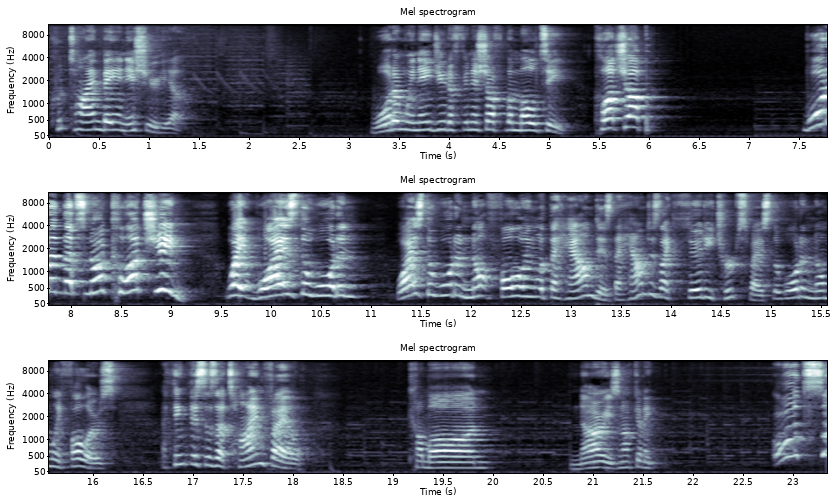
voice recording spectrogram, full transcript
Could time be an issue here? Warden, we need you to finish off the multi. Clutch up! Warden, that's not clutching! Wait, why is the Warden... Why is the Warden not following what the Hound is? The Hound is like 30 troop space. The Warden normally follows. I think this is a time fail. Come on. No, he's not to... Oh, it's so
